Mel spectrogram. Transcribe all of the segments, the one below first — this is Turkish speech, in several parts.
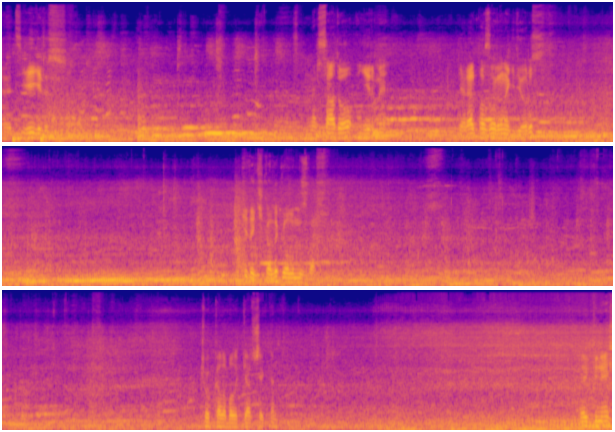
Evet iyi gelir. Mersado 20 yerel pazarına gidiyoruz. 2 dakikalık yolumuz var. Çok kalabalık gerçekten. Ve güneş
